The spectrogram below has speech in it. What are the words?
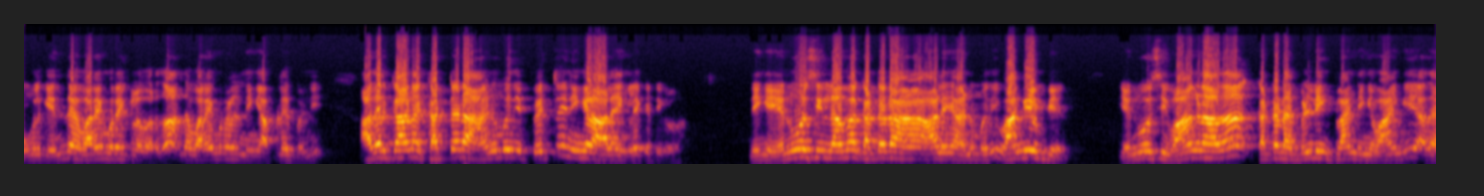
உங்களுக்கு எந்த வரைமுறைக்குள்ள வருதோ அந்த வரைமுறைகளை நீங்க அப்ளை பண்ணி அதற்கான கட்டட அனுமதி பெற்று நீங்கள் ஆலயங்களை கட்டிக்கொள்ளலாம். நீங்க என்ஓசி இல்லாம கட்டட ஆலய அனுமதி வாங்கவே முடியாது. என்ஓசி வாங்கினாதான் கட்டட பில்டிங் பிளான் நீங்க வாங்கி அதை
